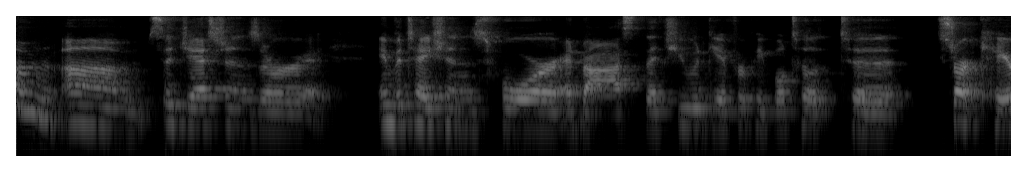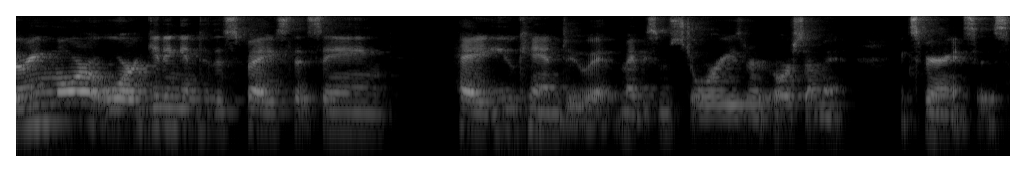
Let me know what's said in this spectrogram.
some um, suggestions or invitations for advice that you would give for people to to start caring more or getting into the space that saying, "Hey, you can do it." Maybe some stories or, or some experiences.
